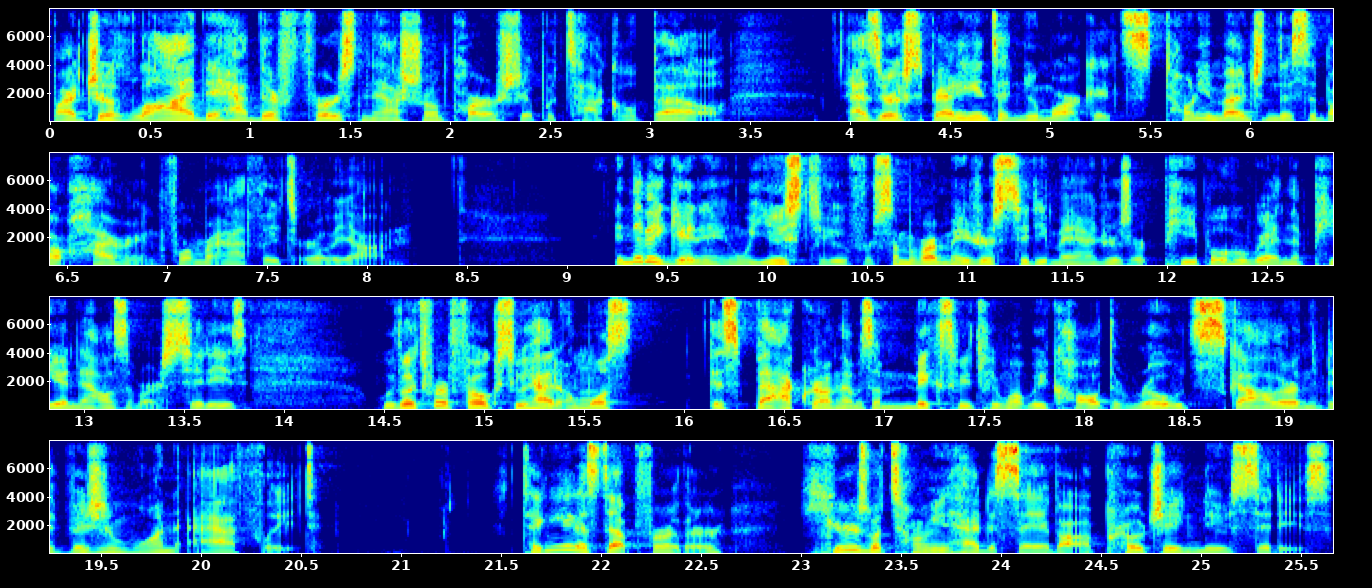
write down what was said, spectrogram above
By July, they had their first national partnership with Taco Bell. As they're expanding into new markets, Tony mentioned this about hiring former athletes early on. In the beginning, we used to, for some of our major city managers or people who ran the P&Ls of our cities, we looked for folks who had almost this background that was a mix between what we called the Rhodes Scholar and the Division One athlete. Taking it a step further, here's what Tony had to say about approaching new cities.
